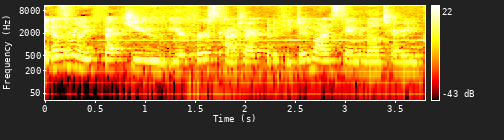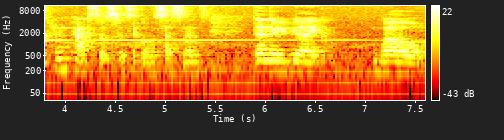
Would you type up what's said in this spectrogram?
it doesn't really affect you your first contract but if you did want to stay in the military and you couldn't pass those physical assessments then they would be like well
